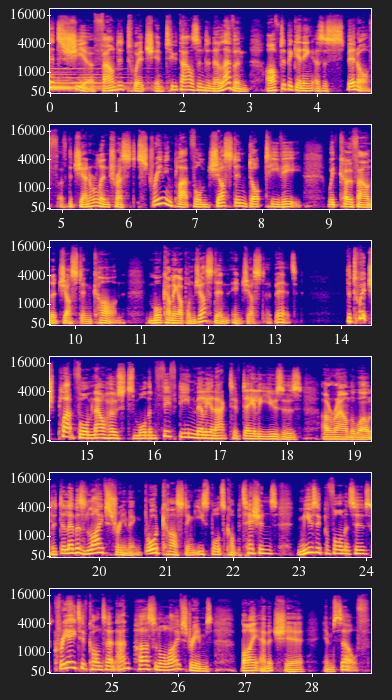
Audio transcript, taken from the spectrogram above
Emmett Shear founded Twitch in 2011 after beginning as a spin off of the general interest streaming platform Justin.tv with co founder Justin Kan. More coming up on Justin in just a bit. The Twitch platform now hosts more than 15 million active daily users around the world. It delivers live streaming, broadcasting, esports competitions, music performances, creative content, and personal live streams by Emmett Shear himself.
